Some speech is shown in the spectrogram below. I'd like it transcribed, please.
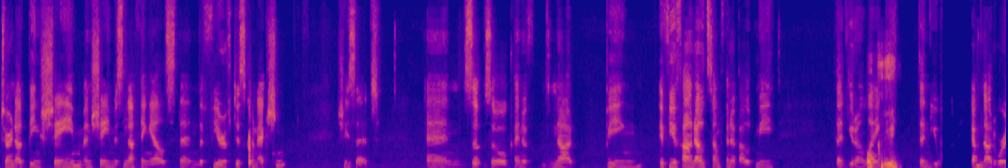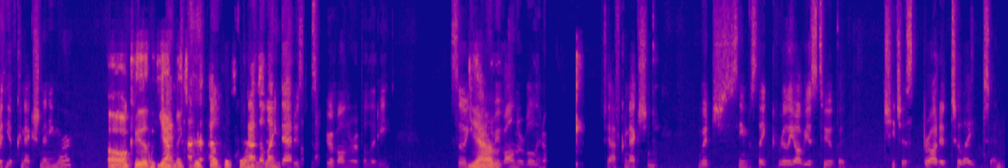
turned out being shame, and shame is nothing else than the fear of disconnection, she said. And so, so kind of not being, if you found out something about me that you don't Okay. like, then you, I'm not worthy of connection anymore. Oh, okay. Yeah, and makes and, makes of sense. yeah. underlying that is just pure vulnerability. So you Yeah. have to be vulnerable in order to have connection, which seems like really obvious too, but she just brought it to light, and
